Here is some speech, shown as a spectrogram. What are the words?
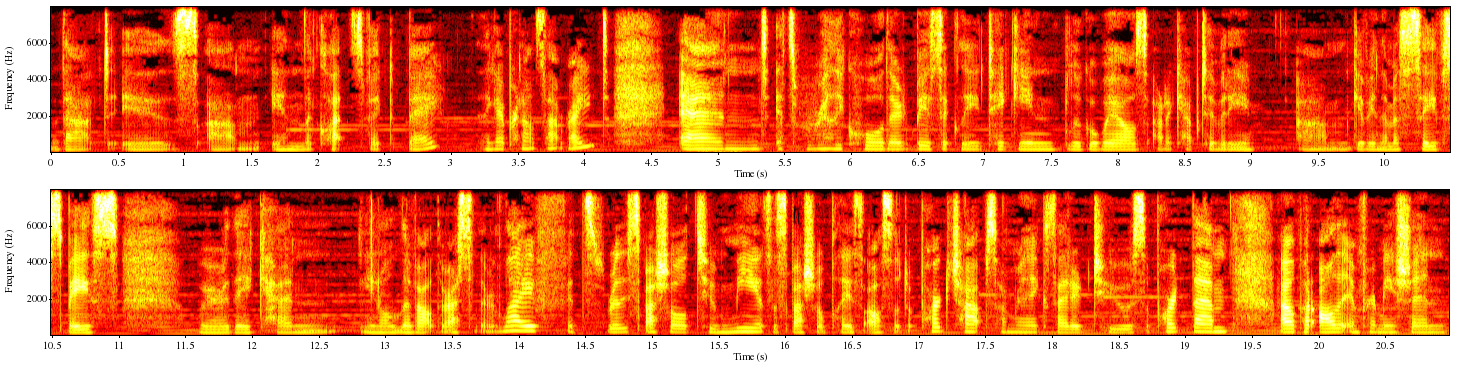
that is um, in the Klettsvik Bay. I think I pronounced that right. And it's really cool. They're basically taking beluga whales out of captivity, um, giving them a safe space where they can, you know, live out the rest of their life. It's really special to me. It's a special place also to Pork Chop, so I'm really excited to support them. I'll put all the information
